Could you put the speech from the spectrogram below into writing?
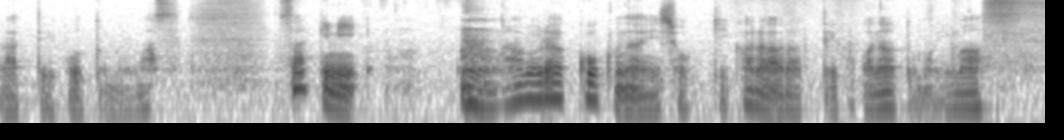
洗っていこうと思います。先に油っこくない食器から洗っていこうかなと思います。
